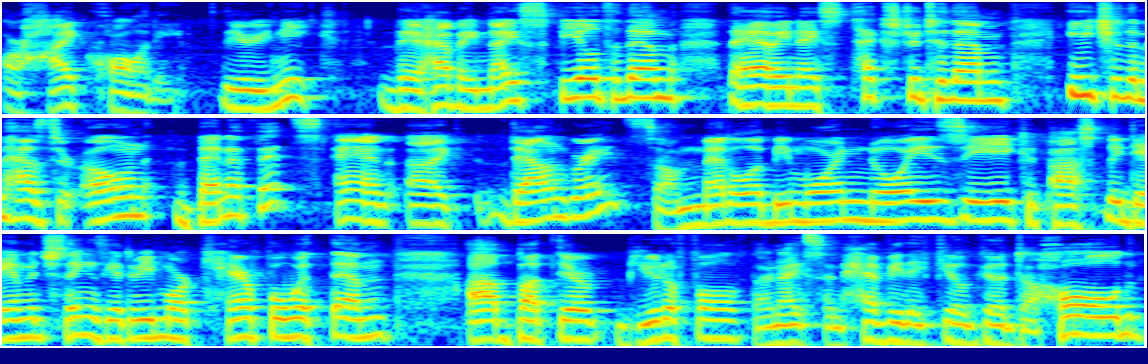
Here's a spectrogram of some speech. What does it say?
are high quality. They're unique. They have a nice feel to them. They have a nice texture to them. Each of them has their own benefits and uh, downgrades. So metal would be more noisy, could possibly damage things. You have to be more careful with them, uh, but they're beautiful. They're nice and heavy. They feel good to hold.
